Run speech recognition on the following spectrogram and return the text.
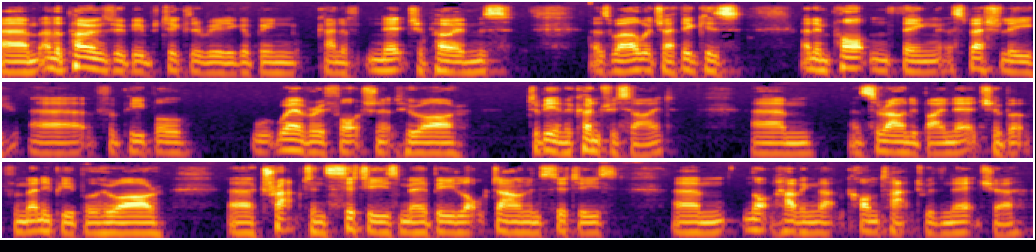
Um, and the poems we've been particularly reading have been kind of nature poems as well, which I think is an important thing, especially uh, for people. We're very fortunate who are to be in the countryside. Um, and surrounded by nature. But for many people who are uh, trapped in cities, maybe locked down in cities, um, not having that contact with nature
